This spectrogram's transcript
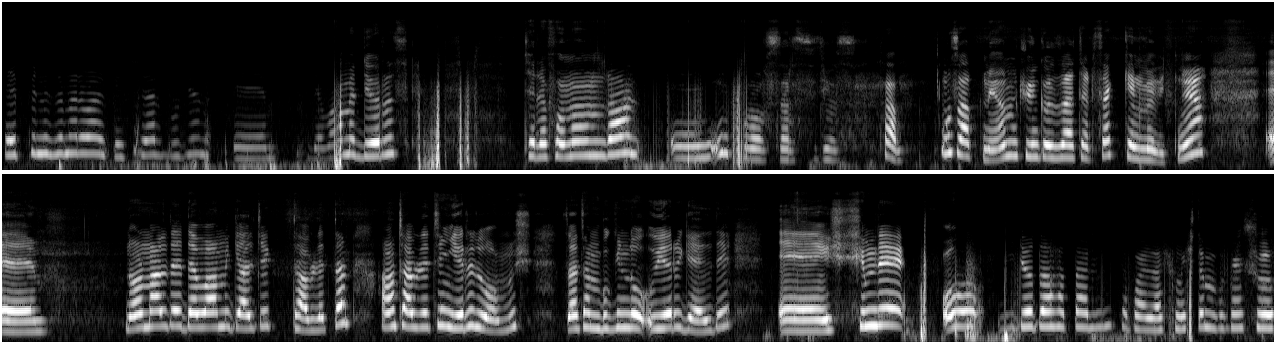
Hepinize merhaba arkadaşlar. Bugün e, devam ediyoruz. Telefonumdan e, ilk Brawl Stars istiyoruz. Tamam. Uzatmayalım çünkü uzatırsak kelime bitmiyor. E, normalde devamı gelecek tabletten ama tabletin yeri dolmuş. Zaten bugün de uyarı geldi. E, şimdi o videoda hatta linkle paylaşmıştım. Bugün şu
